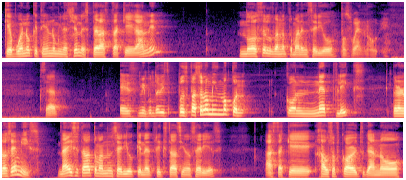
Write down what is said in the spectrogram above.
qué bueno que tienen nominaciones, pero hasta que ganen, no se los van a tomar en serio. Pues bueno, güey. O sea, es mi punto de vista. Pues pasó lo mismo con, con Netflix, pero en los Emmys. Nadie se estaba tomando en serio que Netflix estaba haciendo series. Hasta que House of Cards ganó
